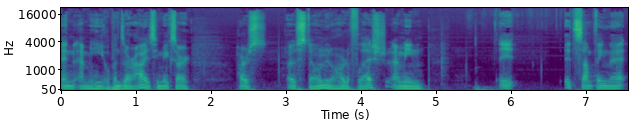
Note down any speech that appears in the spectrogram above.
And I mean he opens our eyes. He makes our hearts of stone and a heart of flesh. I mean, it it's something that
